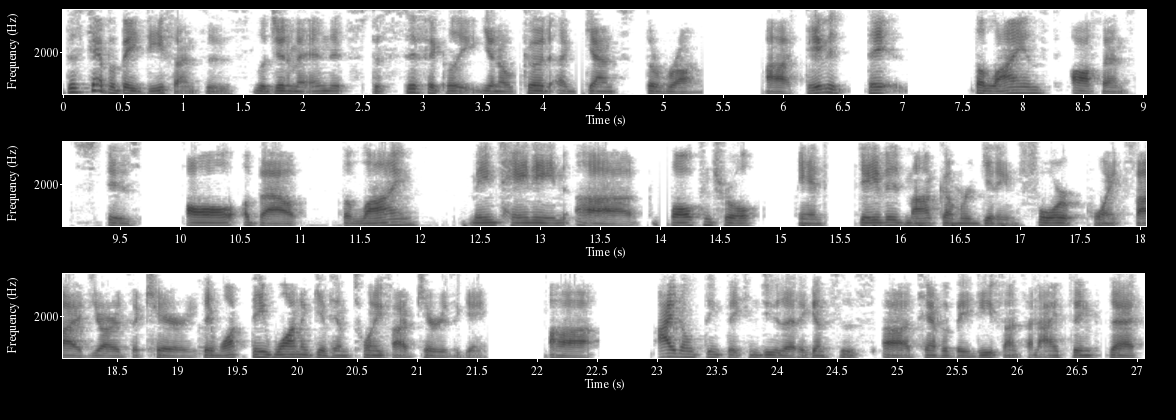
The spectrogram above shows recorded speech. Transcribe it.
this Tampa Bay defense is legitimate, and it's specifically you know good against the run. Uh, David, they, the Lions' offense is all about the line maintaining uh, ball control and David Montgomery getting 4.5 yards a carry. They want they want to give him 25 carries a game. Uh, I don't think they can do that against this uh, Tampa Bay defense, and I think that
